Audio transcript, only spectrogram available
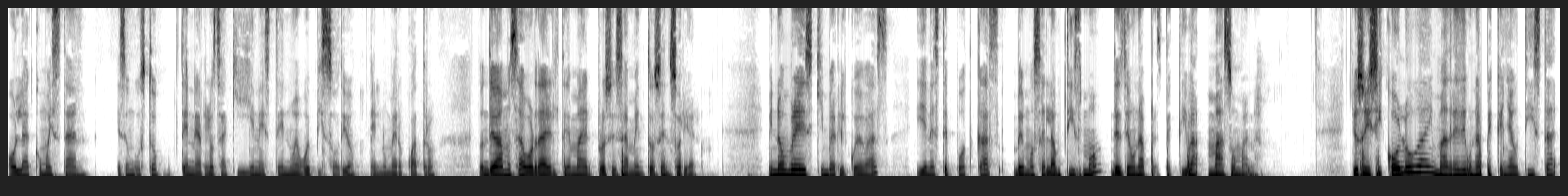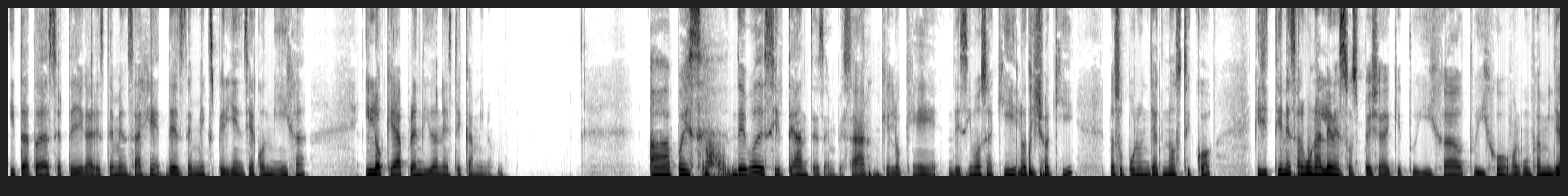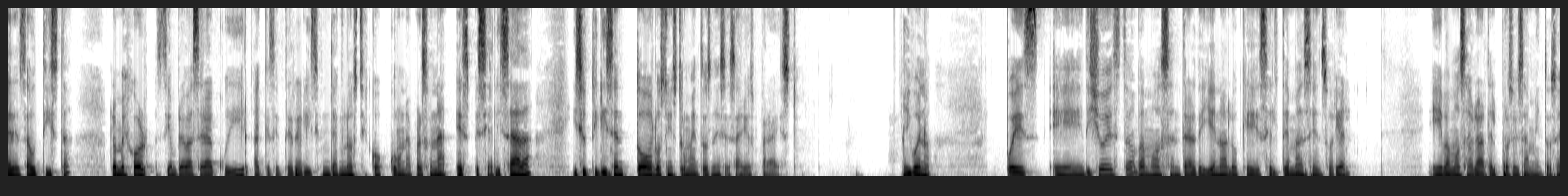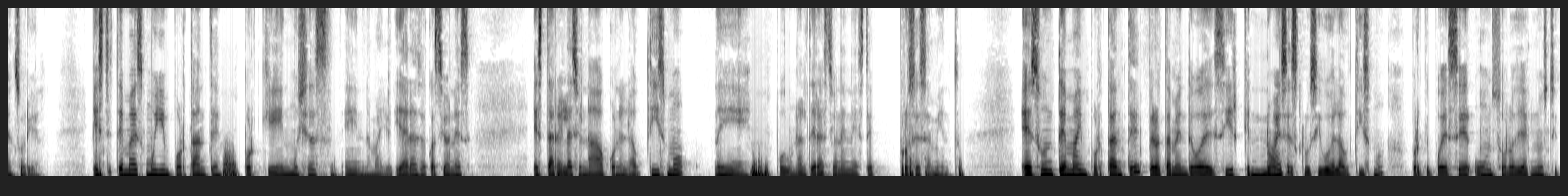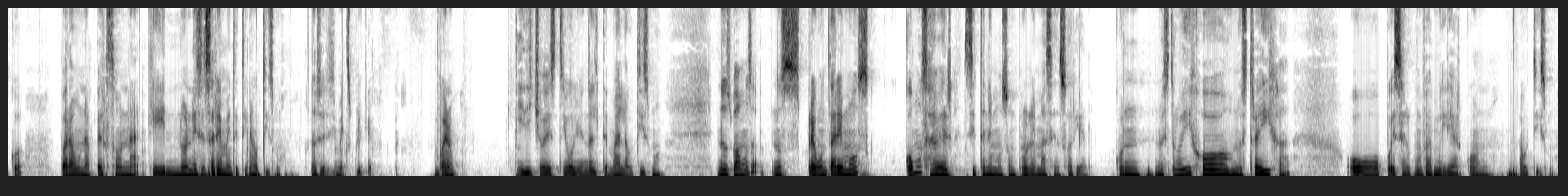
Hola, ¿cómo están? Es un gusto tenerlos aquí en este nuevo episodio, el número 4, donde vamos a abordar el tema del procesamiento sensorial. Mi nombre es Kimberly Cuevas y en este podcast vemos el autismo desde una perspectiva más humana. Yo soy psicóloga y madre de una pequeña autista y trato de hacerte llegar este mensaje desde mi experiencia con mi hija y lo que he aprendido en este camino. Ah, pues debo decirte antes de empezar que lo que decimos aquí, lo dicho aquí, no supone un diagnóstico y si tienes alguna leve sospecha de que tu hija o tu hijo o algún familiar es autista, lo mejor siempre va a ser acudir a que se te realice un diagnóstico con una persona especializada y se utilicen todos los instrumentos necesarios para esto. Y bueno, pues eh, dicho esto, vamos a entrar de lleno a lo que es el tema sensorial eh, vamos a hablar del procesamiento sensorial. Este tema es muy importante porque en muchas, en la mayoría de las ocasiones, está relacionado con el autismo eh, por una alteración en este procesamiento. Es un tema importante, pero también debo decir que no es exclusivo del autismo porque puede ser un solo diagnóstico para una persona que no necesariamente tiene autismo. No sé si me expliqué. Bueno, y dicho esto y volviendo al tema del autismo, nos vamos nos preguntaremos cómo saber si tenemos un problema sensorial con nuestro hijo, nuestra hija o pues algún familiar con autismo.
